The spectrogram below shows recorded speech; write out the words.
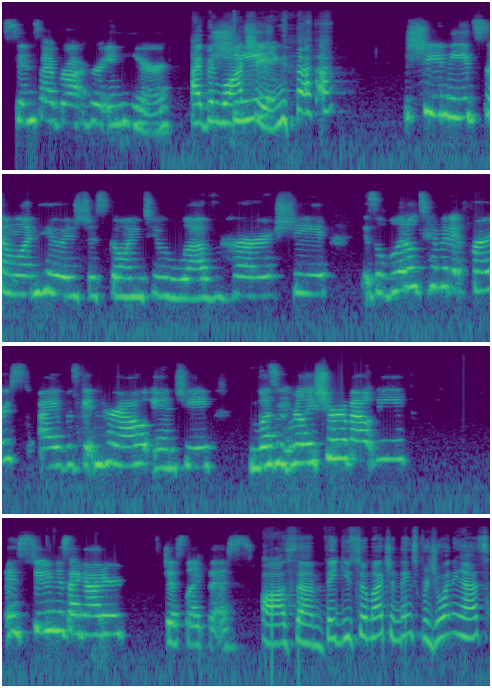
since I brought her in here. I've been watching. she needs someone who is just going to love her. She is a little timid at first. I was getting her out and she wasn't really sure about me. As soon as I got her, just like this. Awesome. Thank you so much and thanks for joining us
